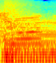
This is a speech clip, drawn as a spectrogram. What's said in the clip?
Sean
